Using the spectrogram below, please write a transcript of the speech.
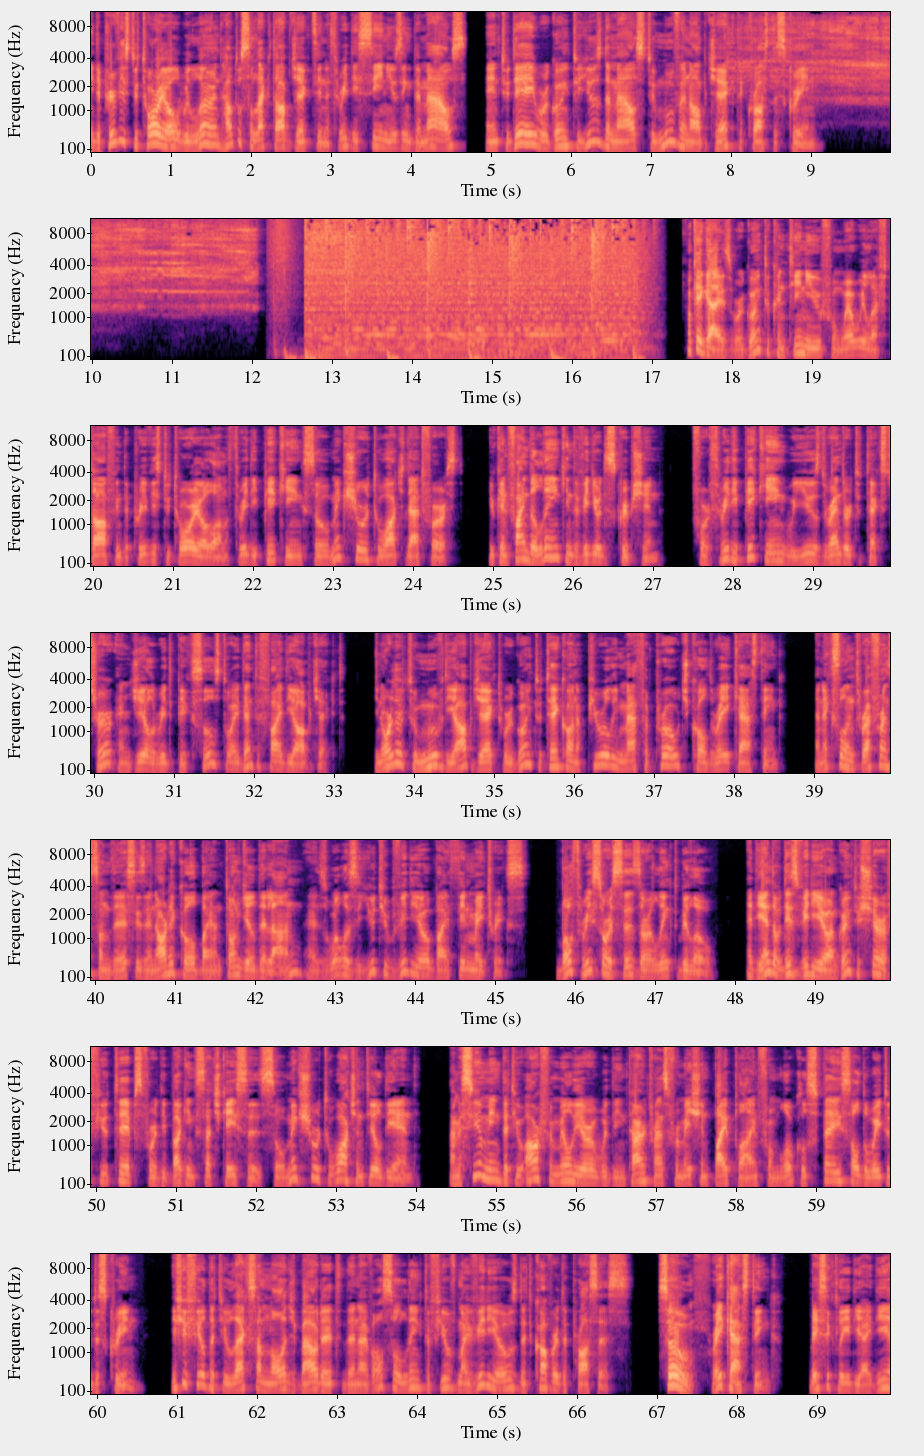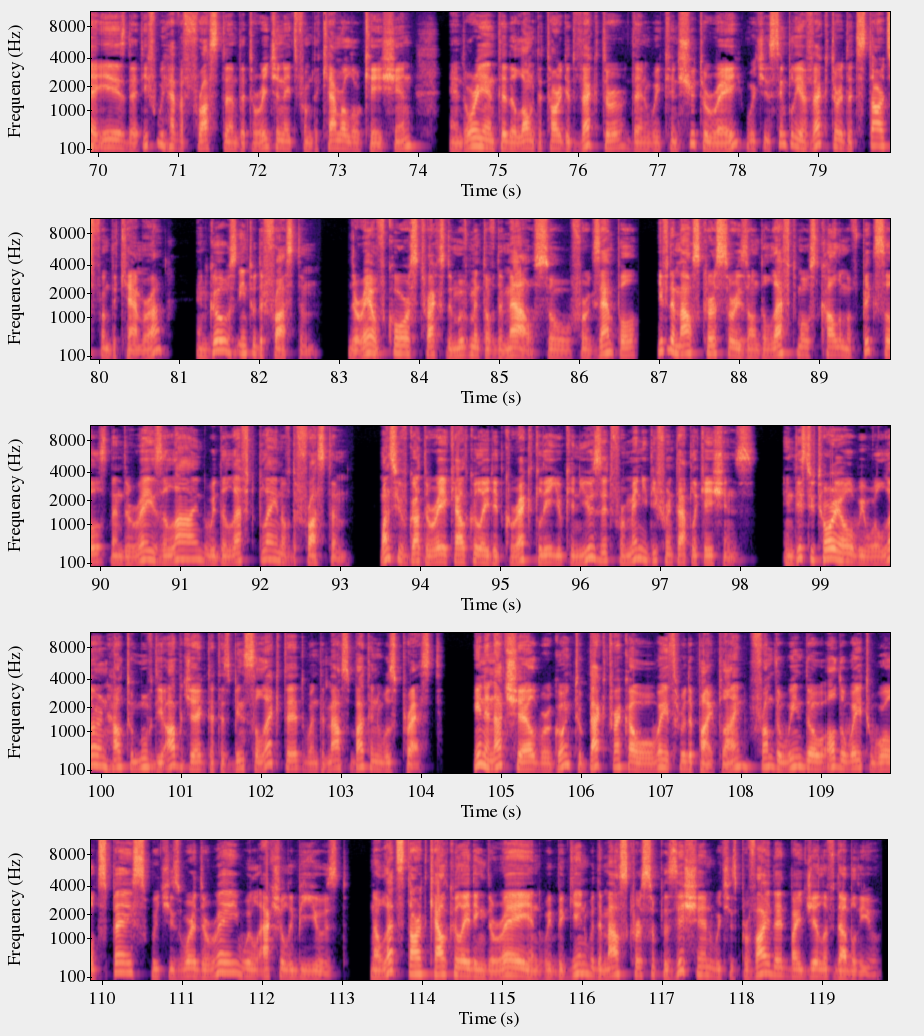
In the previous tutorial, we learned how to select objects in a 3D scene using the mouse, and today we're going to use the mouse to move an object across the screen. Okay guys, we're going to continue from where we left off in the previous tutorial on 3D picking, so make sure to watch that first. You can find the link in the video description. For 3D picking, we used render to texture and glReadPixels to identify the object. In order to move the object, we're going to take on a purely math approach called raycasting. An excellent reference on this is an article by Anton Gerdelan, as well as a YouTube video by ThinMatrix. Both resources are linked below. At the end of this video I'm going to share a few tips for debugging such cases, so make sure to watch until the end. I'm assuming that you are familiar with the entire transformation pipeline from local space all the way to the screen. If you feel that you lack some knowledge about it, then I've also linked a few of my videos that cover the process. So, raycasting. Basically, the idea is that if we have a frustum that originates from the camera location and oriented along the target vector, then we can shoot a ray, which is simply a vector that starts from the camera and goes into the frustum. The ray of course tracks the movement of the mouse, so for example, if the mouse cursor is on the leftmost column of pixels, then the ray is aligned with the left plane of the frustum. Once you've got the ray calculated correctly, you can use it for many different applications. In this tutorial, we will learn how to move the object that has been selected when the mouse button was pressed. In a nutshell, we're going to backtrack our way through the pipeline, from the window all the way to world space, which is where the ray will actually be used. Now let's start calculating the ray and we begin with the mouse cursor position which is provided by GLFW.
